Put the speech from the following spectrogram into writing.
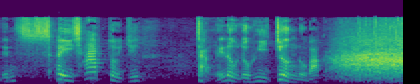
đến, xây sát thôi chứ chẳng lấy đâu cho huy chương đâu bác ạ.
